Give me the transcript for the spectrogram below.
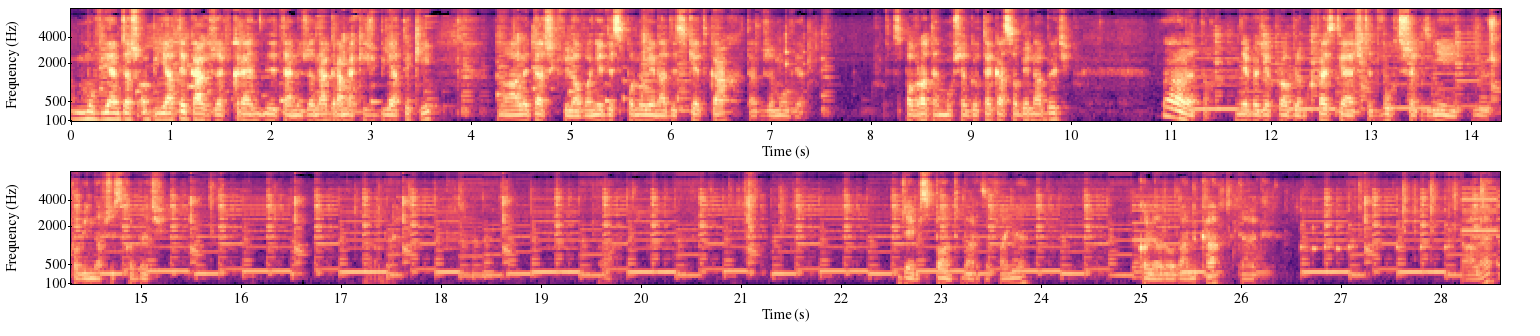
mówiłem też o bijatykach, że, wkrę- ten, że nagram jakieś bijatyki. No ale też chwilowo nie dysponuję na dyskietkach, także mówię. Z powrotem muszę goteka sobie nabyć. No ale to nie będzie problem. Kwestia jeszcze dwóch, trzech dni i już powinno wszystko być. Dobra. James Bond, bardzo fajne. Kolorowanka, tak. Ale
